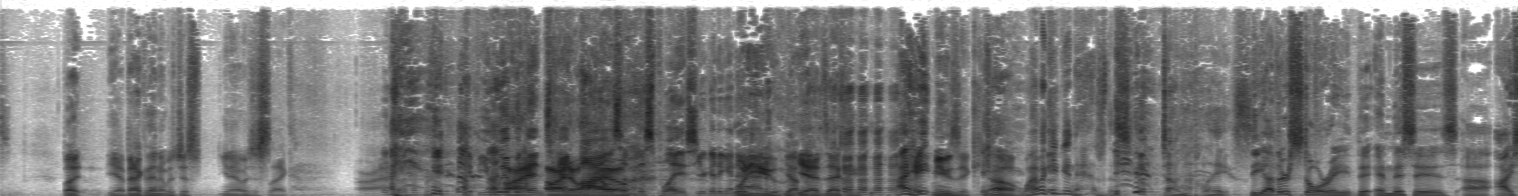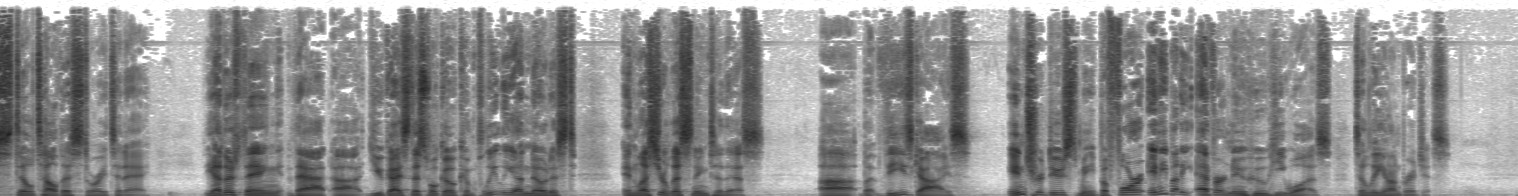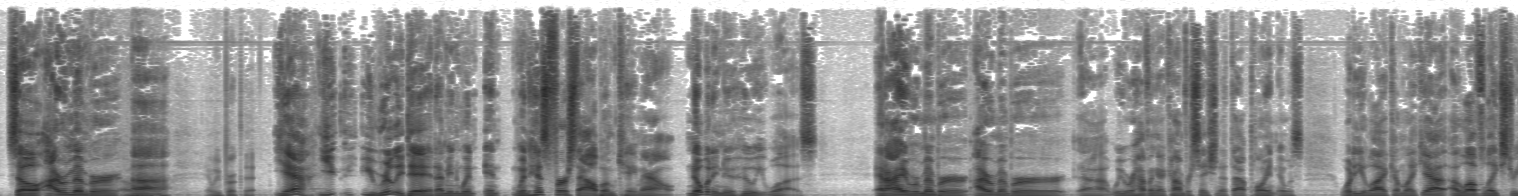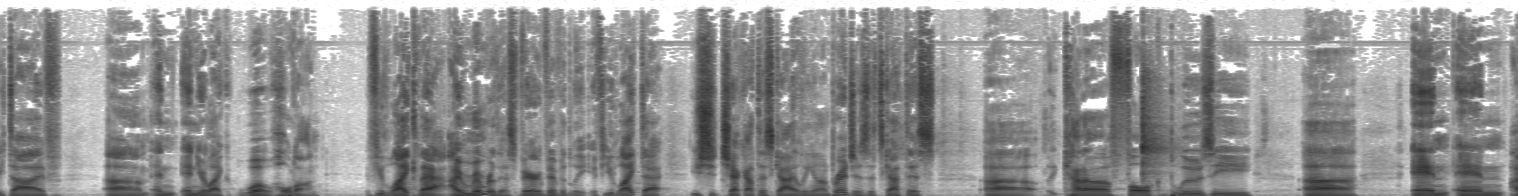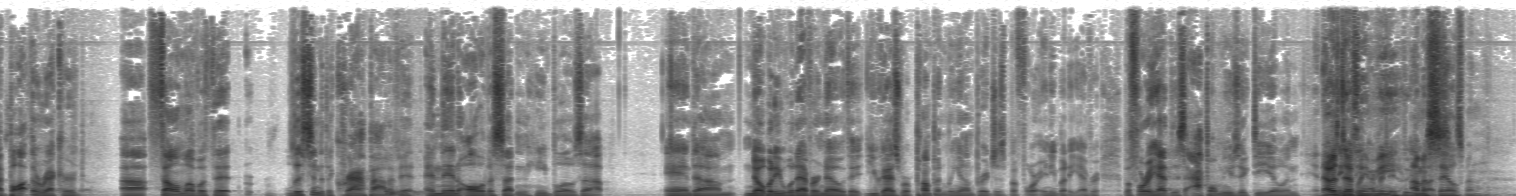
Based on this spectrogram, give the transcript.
But yeah, back then it was just, you know, it was just like, all right. if you live All right, within all right, 10 miles of this place, you're getting an What ad. do you? Yeah, exactly. I hate music. Oh, why do I keep getting ads in this dumb place? The other story, and this is, uh, I still tell this story today. The other thing that uh, you guys, this will go completely unnoticed unless you're listening to this. Uh, but these guys introduced me before anybody ever knew who he was to Leon Bridges. So I remember, uh, Yeah, we broke that. yeah, you you really did. I mean, when in, when his first album came out, nobody knew who he was, and I remember I remember uh, we were having a conversation at that point. And it was, "What do you like?" I'm like, "Yeah, I love Lake Street Dive," um, and and you're like, "Whoa, hold on." If you like that, I remember this very vividly. If you like that, you should check out this guy Leon Bridges. It's got this uh, kind of folk bluesy. Uh, and and I bought the record, uh, fell in love with it, listened to the crap out of it, and then all of a sudden he blows up. And um, nobody would ever know that you guys were pumping Leon Bridges before anybody ever before he had this Apple Music deal, and that was definitely me. I'm a was.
